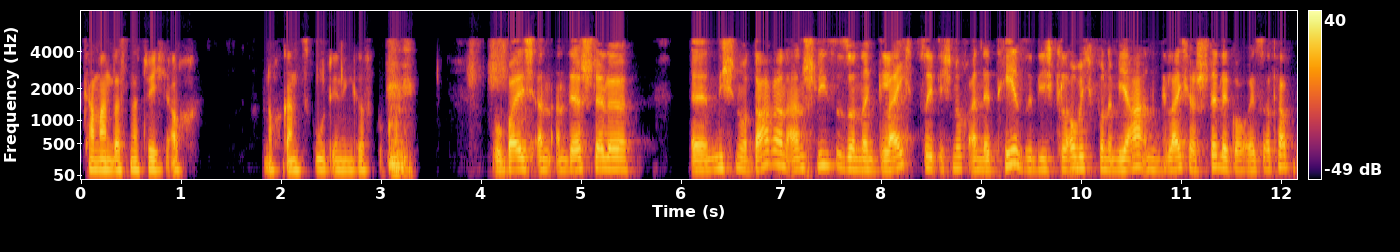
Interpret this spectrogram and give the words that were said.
kann man das natürlich auch noch ganz gut in den Griff bekommen. Wobei ich an, an der Stelle äh, nicht nur daran anschließe, sondern gleichzeitig noch an der These, die ich glaube ich vor einem Jahr an gleicher Stelle geäußert habe,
